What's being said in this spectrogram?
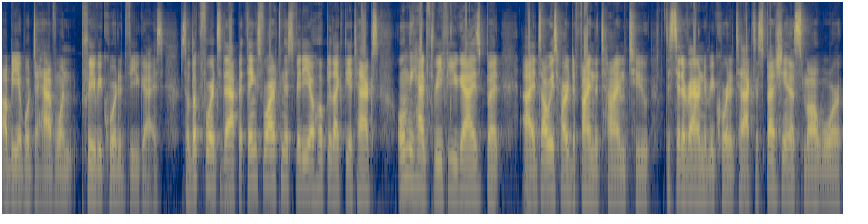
I'll be able to have one pre-recorded for you guys. So look forward to that. But thanks for watching this video. Hope you liked the attacks. Only had three for you guys, but uh, it's always hard to find the time to, to sit around and record attacks, especially in a small war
